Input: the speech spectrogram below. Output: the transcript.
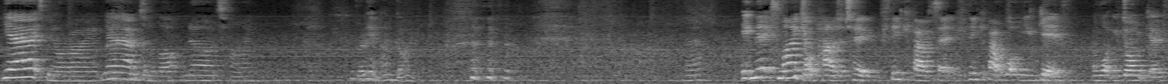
Yeah, it's been alright. Yeah, I haven't done a lot. No, it's fine. Brilliant, I'm going. yeah. It makes my job harder too, if you think about it, if you think about what you give and what you don't give.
